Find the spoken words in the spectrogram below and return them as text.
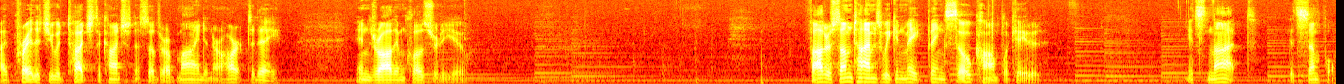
I pray that you would touch the consciousness of their mind and their heart today and draw them closer to you. Father, sometimes we can make things so complicated. It's not, it's simple.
